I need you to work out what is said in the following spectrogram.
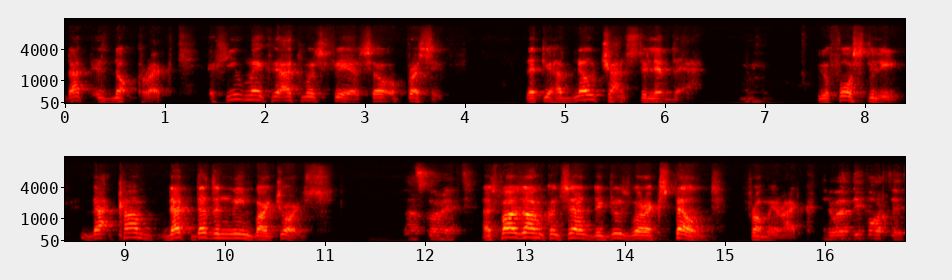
That is not correct. If you make the atmosphere so oppressive that you have no chance to live there, mm-hmm. you're forced to leave. That can't. That doesn't mean by choice. That's correct. As far as I'm concerned, the Jews were expelled from Iraq They were deported.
